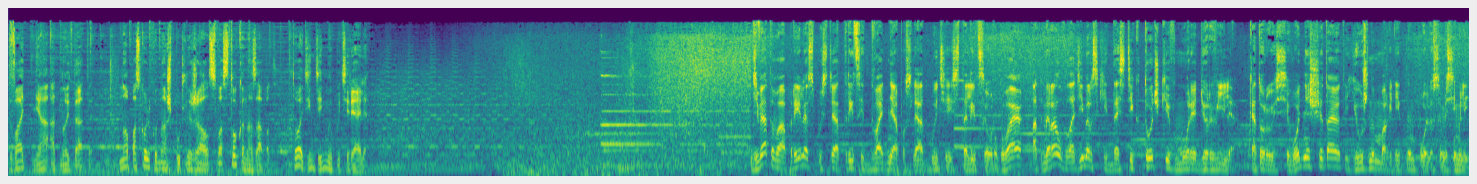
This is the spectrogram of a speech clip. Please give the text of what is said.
два дня одной даты. Но поскольку наш путь лежал с востока на запад, то один день мы потеряли. 9 апреля, спустя 32 дня после отбытия из столицы Уругвая, адмирал Владимирский достиг точки в море Дюрвиля, которую сегодня считают южным магнитным полюсом Земли.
